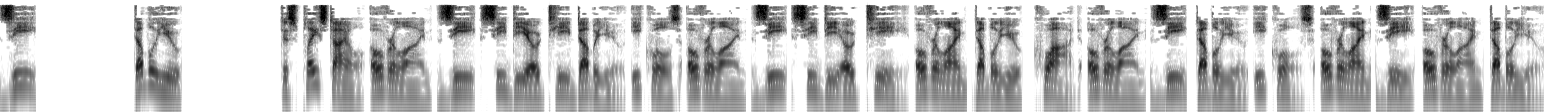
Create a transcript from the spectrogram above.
Z W Display style overline z c dot w equals overline z c dot overline w quad overline z w equals overline z overline w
